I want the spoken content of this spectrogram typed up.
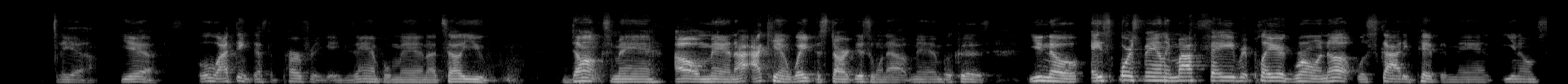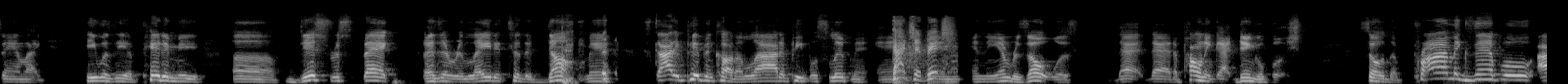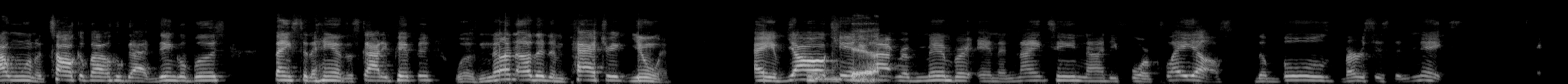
Yeah, yeah. Oh, I think that's the perfect example, man. I tell you, dunks, man. Oh man, I, I can't wait to start this one out, man, because you know, a sports family, my favorite player growing up was Scottie Pippen, man. You know what I'm saying? Like he was the epitome of disrespect as it related to the dunk, man. Scottie Pippen caught a lot of people slipping, and, Gotcha, bitch. and and the end result was that that opponent got dingle bushed. So the prime example I want to talk about who got dingle bush, thanks to the hands of Scottie Pippen, was none other than Patrick Ewing. Hey, if y'all mm, cannot yeah. remember in the 1994 playoffs, the Bulls versus the Knicks,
